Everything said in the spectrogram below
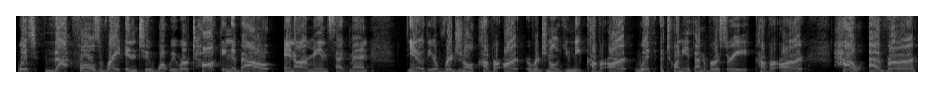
which that falls right into what we were talking about in our main segment. You know, the original cover art, original unique cover art with a 20th anniversary cover art. However,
